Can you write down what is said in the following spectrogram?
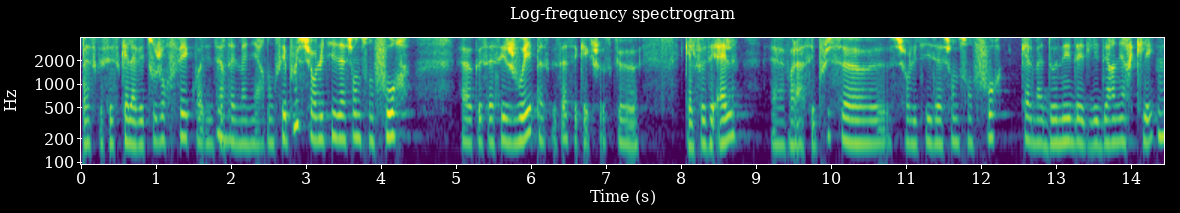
parce que c'est ce qu'elle avait toujours fait, quoi, d'une certaine mm. manière. Donc c'est plus sur l'utilisation de son four euh, que ça s'est joué, parce que ça c'est quelque chose que qu'elle faisait elle. Euh, voilà, c'est plus euh, sur l'utilisation de son four qu'elle m'a donné les dernières clés mm.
